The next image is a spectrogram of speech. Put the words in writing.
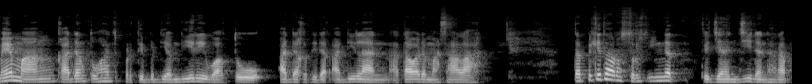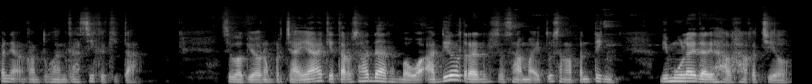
Memang, kadang Tuhan seperti berdiam diri waktu ada ketidakadilan atau ada masalah. Tapi kita harus terus ingat ke janji dan harapan yang akan Tuhan kasih ke kita. Sebagai orang percaya, kita harus sadar bahwa adil terhadap sesama itu sangat penting, dimulai dari hal-hal kecil.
